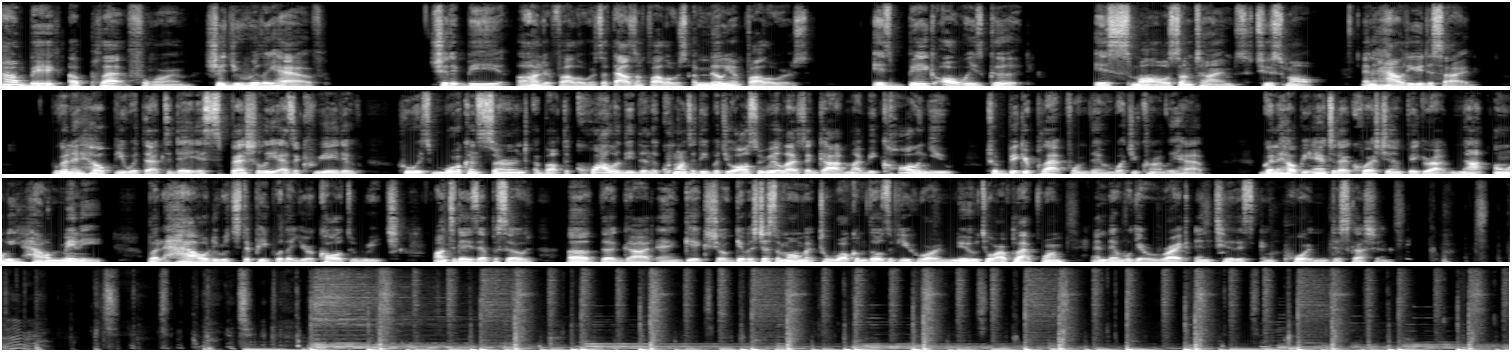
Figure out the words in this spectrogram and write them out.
How big a platform should you really have? Should it be a hundred followers, a thousand followers, a million followers? Is big always good? Is small sometimes too small? And how do you decide? We're going to help you with that today, especially as a creative who is more concerned about the quality than the quantity, but you also realize that God might be calling you to a bigger platform than what you currently have. Going to help you answer that question and figure out not only how many, but how to reach the people that you're called to reach on today's episode of the God and Gig Show. Give us just a moment to welcome those of you who are new to our platform, and then we'll get right into this important discussion.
